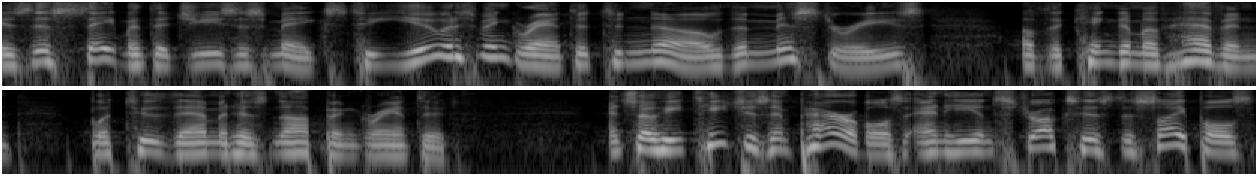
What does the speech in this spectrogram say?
is this statement that Jesus makes To you it has been granted to know the mysteries of the kingdom of heaven, but to them it has not been granted. And so he teaches in parables and he instructs his disciples,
